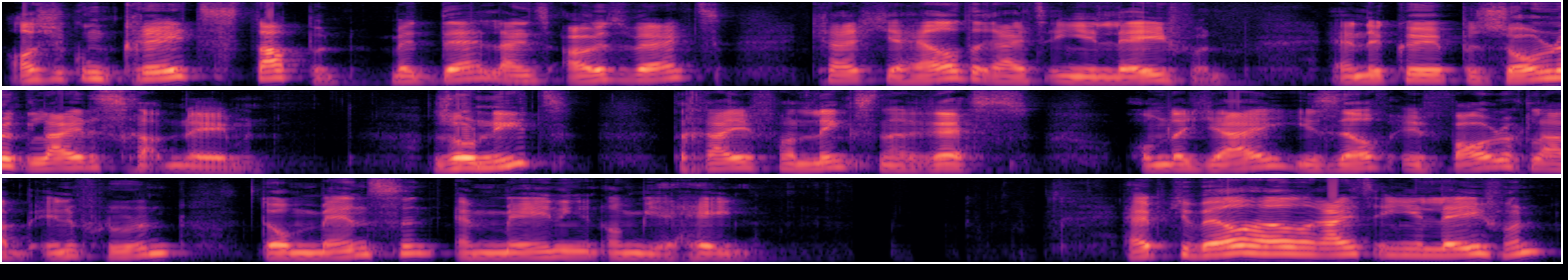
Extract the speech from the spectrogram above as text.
Als je concrete stappen met deadlines uitwerkt, krijg je helderheid in je leven en dan kun je persoonlijk leiderschap nemen. Zo niet, dan ga je van links naar rechts, omdat jij jezelf eenvoudig laat beïnvloeden door mensen en meningen om je heen. Heb je wel helderheid in je leven?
